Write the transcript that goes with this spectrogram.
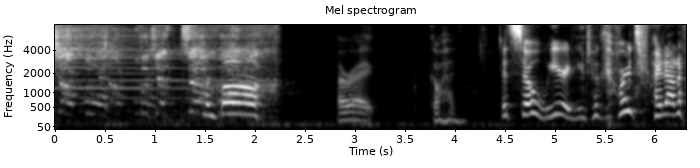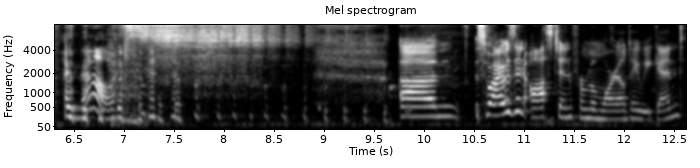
jump off, just jump Jump. All right. Go ahead. It's so weird. You took the words right out of my mouth. um, so I was in Austin for Memorial Day weekend,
